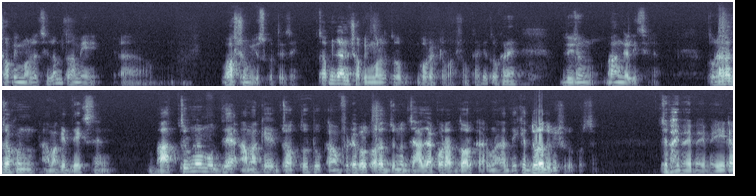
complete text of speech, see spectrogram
শপিং মলে ছিলাম তো আমি ওয়াশরুম ইউজ করতে যাই। তো আপনি জানেন শপিং মলে তো বড় একটা ওয়াশরুম থাকে। তো ওখানে দুইজন বাঙালি ছিলেন। তো ওনারা যখন আমাকে দেখছেন বাথরুমের মধ্যে আমাকে যতটুকু কমফোর্টেবল করার জন্য যা যা করার দরকার, ওনারা দেখে দৌড়াদৌড়ি শুরু করছেন। যে ভাই ভাই ভাই ভাই, এটা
